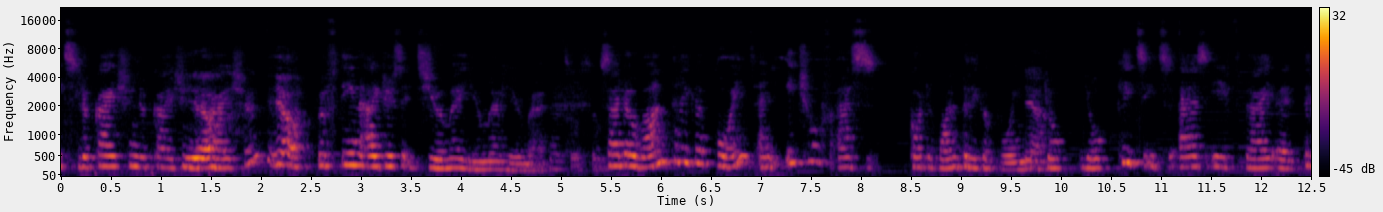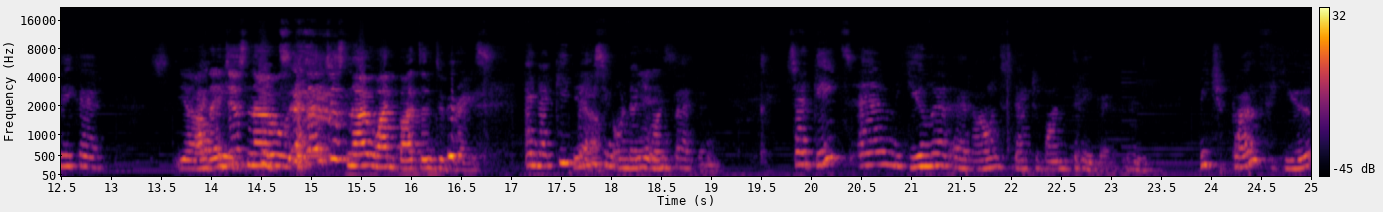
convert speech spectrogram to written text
it's location, location, Yeah. location. Yeah. With teenagers, it's humor, humor, humor. That's awesome. So the one trigger point, and each of us got one trigger point. Yeah. Your your kids, it's as if they uh, trigger Yeah, I they just know they just know one button to press. and they keep Yeah. pressing on that Yes. one button. So get um, humor around that one trigger, Mm. which both you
